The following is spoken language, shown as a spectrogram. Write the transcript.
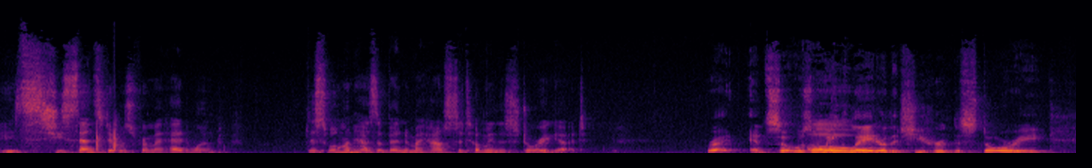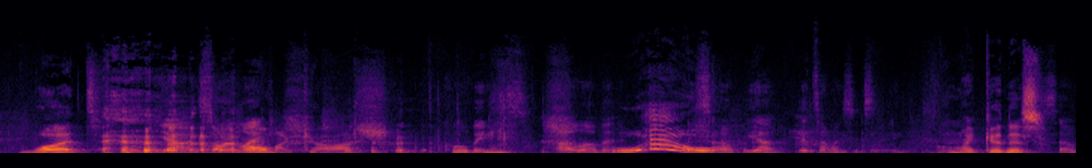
it's, she sensed it was from a head wound. This woman hasn't been to my house to tell me the story yet. Right, and so it was a Oh. week later that she heard the story. what? Yeah, and so I'm like oh like, my gosh. cool beans. I love it. Wow. So, yeah, it's always exciting. Oh my goodness. So,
